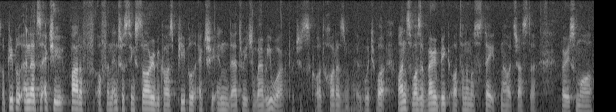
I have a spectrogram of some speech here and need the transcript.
So people, and that's actually part of, of an interesting story because people actually in that region where we worked, which is called Khorazm, uh, which wa- once was a very big autonomous state, now it's just a very small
